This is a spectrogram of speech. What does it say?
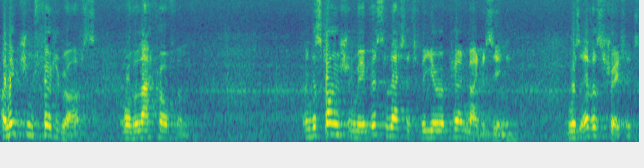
I mentioned photographs, or the lack of them. And astonishingly, this letter to the European magazine was illustrated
